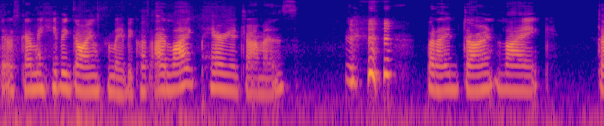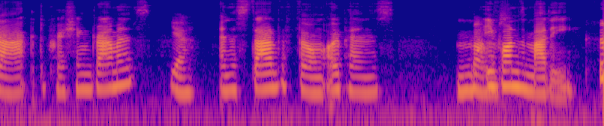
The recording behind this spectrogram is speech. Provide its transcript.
there was gonna be heavy going for me because I like period dramas, but I don't like dark, depressing dramas. yeah. And the start of the film opens, m- Mud. everyone's muddy.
